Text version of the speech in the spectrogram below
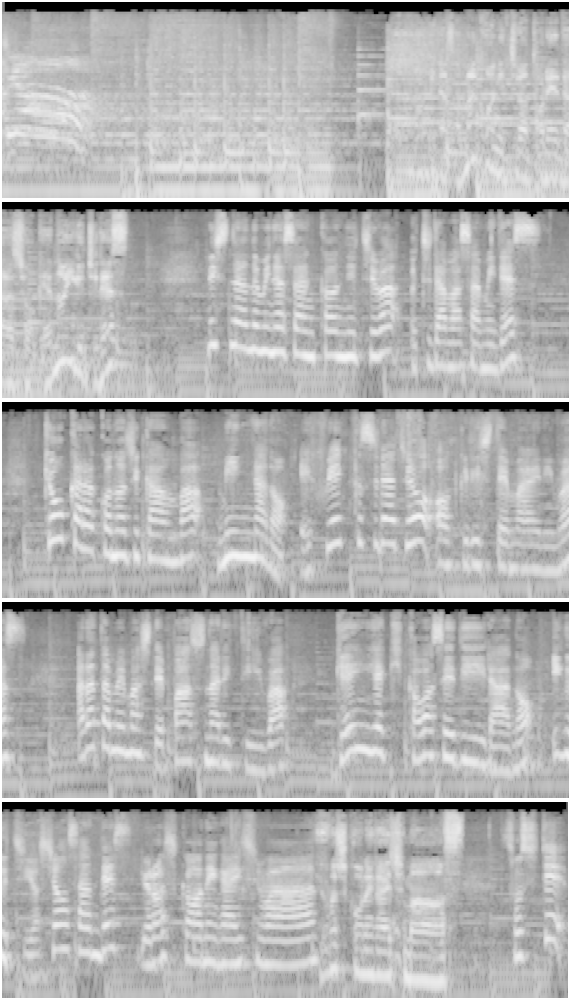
ジオ。皆様こんにちは。トレーダー証券の井口です。リスナーの皆さんこんにちは。内田まさです。今日からこの時間はみんなの FX ラジオをお送りしてまいります。改めましてパーソナリティは現役為替ディーラーの井口義雄さんです。よろしくお願いします。よろしくお願いしますそして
